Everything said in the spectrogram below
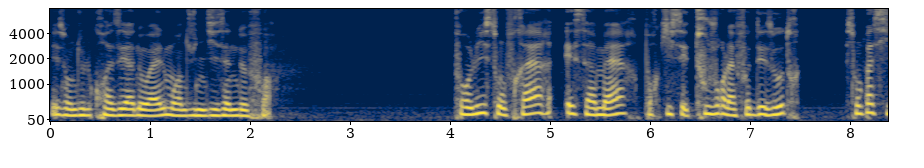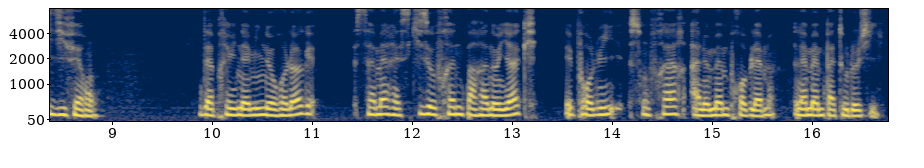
ils ont dû le croiser à Noël moins d'une dizaine de fois. Pour lui, son frère et sa mère, pour qui c'est toujours la faute des autres, sont pas si différents. D'après une amie neurologue, sa mère est schizophrène paranoïaque et pour lui, son frère a le même problème, la même pathologie.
